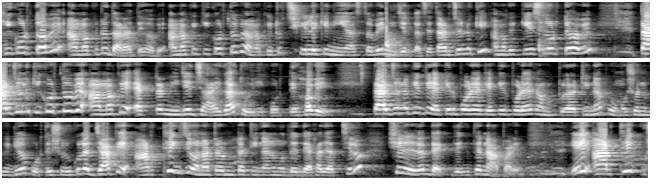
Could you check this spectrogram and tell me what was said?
কি করতে হবে? আমাকে একটু দাঁড়াতে হবে। আমাকে কি করতে হবে? আমাকে একটু ছেলেকে নিয়ে আসতে হবে নিজের কাছে। তার জন্য কি? আমাকে কেস লড়তে হবে। তার জন্য কি করতে হবে? আমাকে একটা নিজের জায়গা তৈরি করতে হবে। তার জন্য কিন্তু একের পরে এক, একের পরে এক টিনা প্রমোশন ভিডিও করতে শুরু করল যাতে আর্থিক যে অনাটনটা টিনার মধ্যে দেখা যাচ্ছিল সেটা যেটা দেখ- দেখতে না পারে। এই আর্থিক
